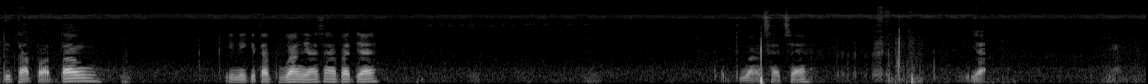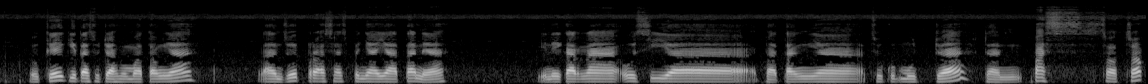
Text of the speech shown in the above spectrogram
Kita potong ini kita buang ya sahabat ya. Buang saja. Ya. Oke kita sudah memotongnya lanjut proses penyayatan ya. Ini karena usia batangnya cukup muda dan pas cocok.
